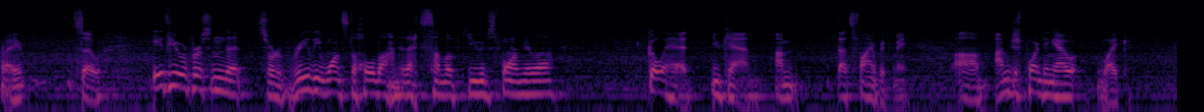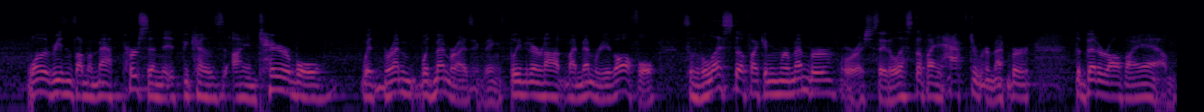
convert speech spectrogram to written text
right? So if you're a person that sort of really wants to hold on to that sum of cubes formula, go ahead, you can. I'm, that's fine with me. Um, I'm just pointing out, like, one of the reasons I'm a math person is because I am terrible with, with memorizing things. Believe it or not, my memory is awful. So the less stuff I can remember, or I should say the less stuff I have to remember, the better off I am.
